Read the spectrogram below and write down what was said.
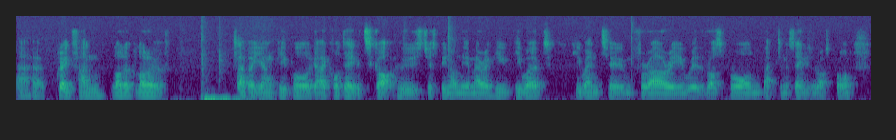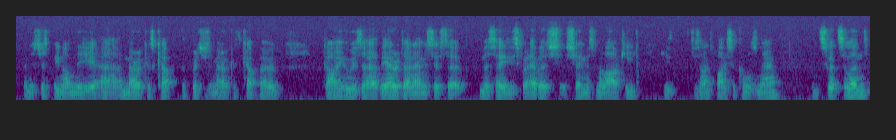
Uh, great fun. A lot of, lot of clever young people. A guy called David Scott, who's just been on the American, he, he worked he went to Ferrari with Ross Brawn, back to Mercedes with Ross Brawn, and has just been on the uh, America's Cup, the British America's Cup boat. Guy who is uh, the aerodynamicist at Mercedes forever, Sh- Seamus Mullarkey. He designs bicycles now in Switzerland.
